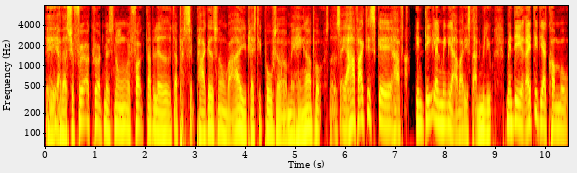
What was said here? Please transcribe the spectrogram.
Jeg har været chauffør og kørt med sådan nogle folk, der, lavede, der pakkede sådan nogle varer i plastikposer med hængere på og sådan noget. Så jeg har faktisk øh, haft en del almindelig arbejde i starten af mit liv. Men det er rigtigt, jeg kom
